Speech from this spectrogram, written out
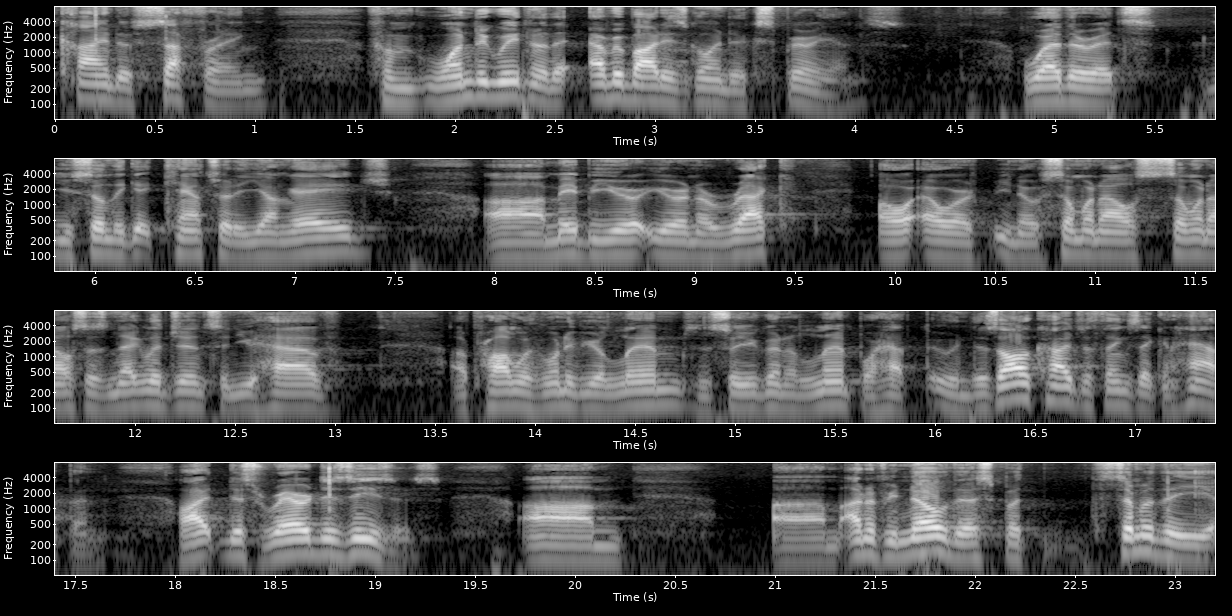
kind of suffering from one degree to another that everybody's going to experience. Whether it's you suddenly get cancer at a young age, uh, maybe you're, you're in a wreck or, or you know someone else someone else's negligence and you have a problem with one of your limbs and so you're going to limp or have there's all kinds of things that can happen. All right just rare diseases. Um, um, i don't know if you know this but some of the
